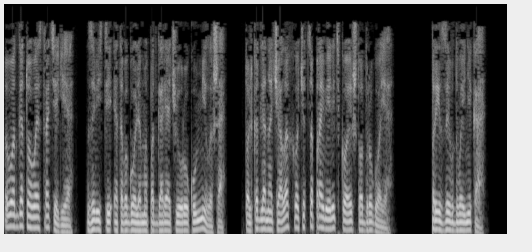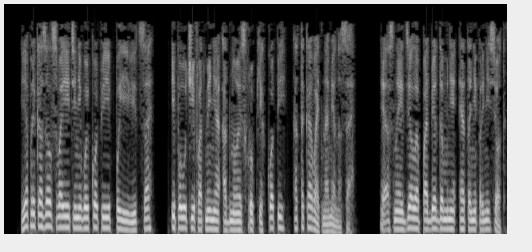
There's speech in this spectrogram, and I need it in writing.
вот готовая стратегия — завести этого голема под горячую руку Милыша, только для начала хочется проверить кое-что другое. Призыв двойника я приказал своей теневой копии появиться и, получив от меня одно из хрупких копий, атаковать на Меноса. Ясное дело, победа мне это не принесет,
